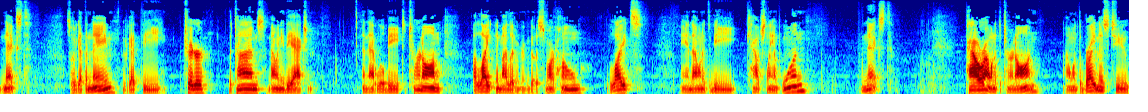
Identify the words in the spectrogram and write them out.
Next. So we've got the name, we've got the trigger, the times, now we need the action. And that will be to turn on a light in my living room. Go to Smart Home, Lights, and I want it to be Couch Lamp 1. Next. Power, I want it to turn on. I want the brightness to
